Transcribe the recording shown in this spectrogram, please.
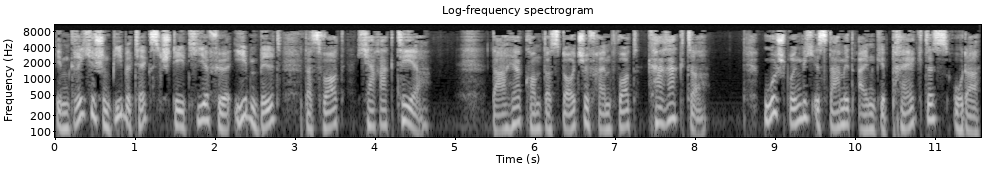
Im griechischen Bibeltext steht hier für Ebenbild das Wort Charakter. Daher kommt das deutsche Fremdwort Charakter. Ursprünglich ist damit ein geprägtes oder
